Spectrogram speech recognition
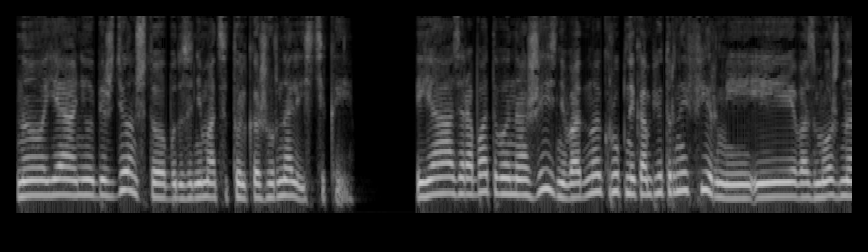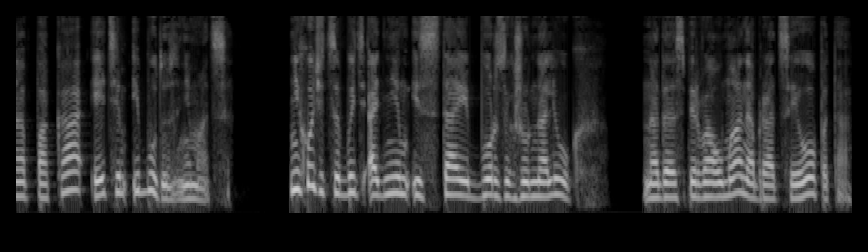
Но я не убежден, что буду заниматься только журналистикой. Я зарабатываю на жизнь в одной крупной компьютерной фирме и, возможно, пока этим и буду заниматься. Не хочется быть одним из стаи борзых журналюк. Надо сперва ума набраться и опыта,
